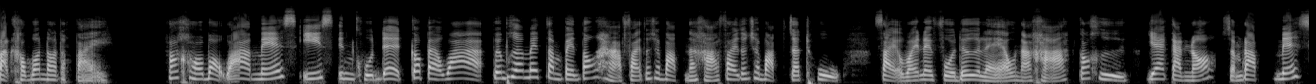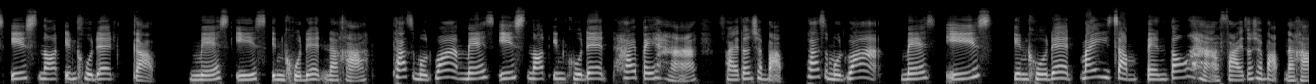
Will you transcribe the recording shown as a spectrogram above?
ตัดคำว่า not ออกไป ถ้าเขาบอกว่า maze is included ก็แปลว่าเพื่อนๆไม่จำเป็นต้องหาไฟล์ต้นฉบับนะคะ ไฟล์ต้นฉบับจะถูกใส่ไว้ในโฟลเดอร์แล้วนะคะ ก็คือแยกกันเนาะสำหรับ maze is not included กับ maze is included นะคะ ถ้าสมมติว่า maze is not included ให้ไปหาไฟล์ต้นฉบับ ถ้าสมมติว่า maze is included ไม่จำเป็นต้องหาไฟล์ต้นฉบับนะคะ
